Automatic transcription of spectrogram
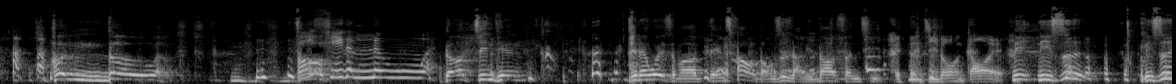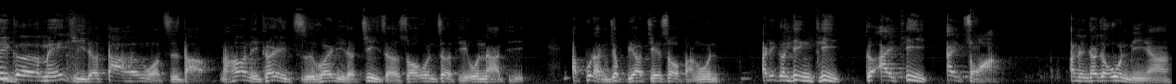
很 low 啊，极其的 low 啊！然后今天，今天为什么连赵董事长你都要生气？哎，等级都很高哎。你你是你是一个媒体的大亨，我知道。然后你可以指挥你的记者说问这题问那题，啊，不然你就不要接受访问。啊，你个硬替个爱替爱爪，啊，人家就问你啊，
